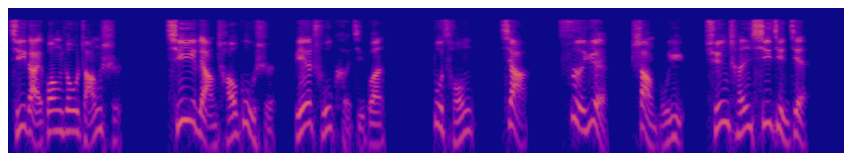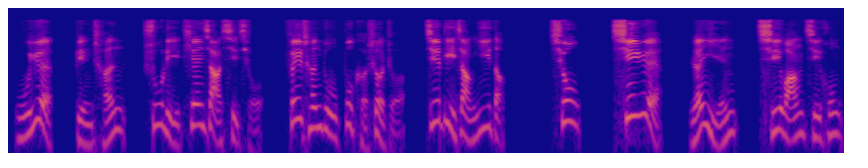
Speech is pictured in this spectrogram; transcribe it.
即改光州长史。其以两朝故事，别除可及官，不从。下四月，上不遇，群臣悉进谏。五月丙辰，梳理天下细求，非臣度不可赦者，皆地将一等。秋七月，壬寅，齐王击薨。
